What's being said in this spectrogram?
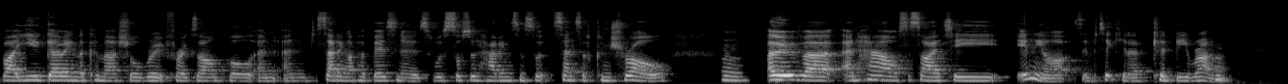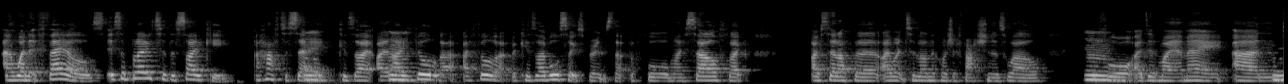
by you going the commercial route, for example, and and setting up a business was sort of having some sort sense of control Mm. over and how society in the arts in particular could be run Mm. and when it fails it's a blow to the psyche i have to say because i and i Mm. feel that i feel that because i've also experienced that before myself like i set up a i went to london college of fashion as well Mm. before i did my ma and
